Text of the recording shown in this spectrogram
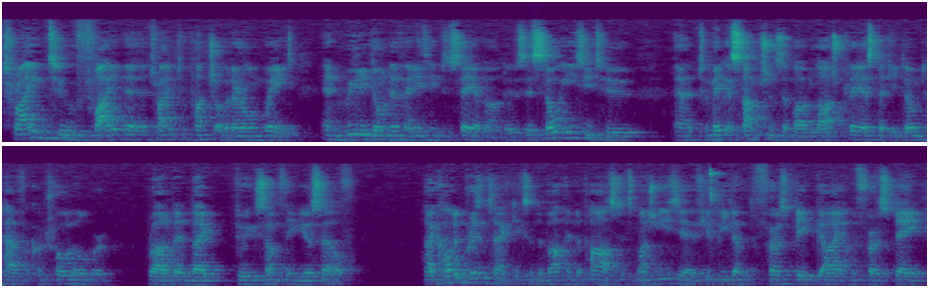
trying to fight, uh, trying to punch over their own weight and really don't have anything to say about it. It's so easy to uh, to make assumptions about large players that you don't have a control over, rather than like doing something yourself. I called it prison tactics in the in the past. It's much easier if you beat up the first big guy on the first day.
